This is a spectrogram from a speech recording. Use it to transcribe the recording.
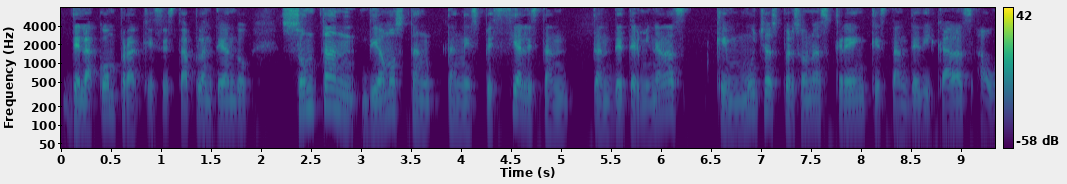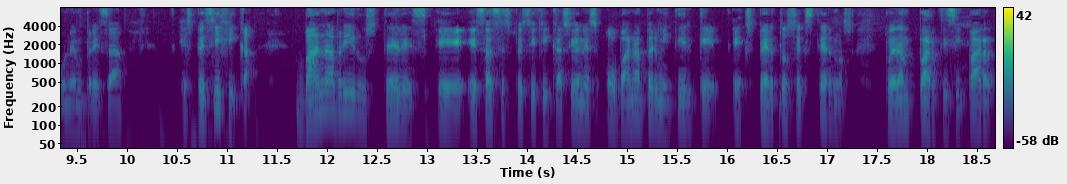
de la compra que se está planteando son tan, digamos, tan, tan especiales, tan, tan determinadas que muchas personas creen que están dedicadas a una empresa específica. ¿Van a abrir ustedes eh, esas especificaciones o van a permitir que expertos externos puedan participar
